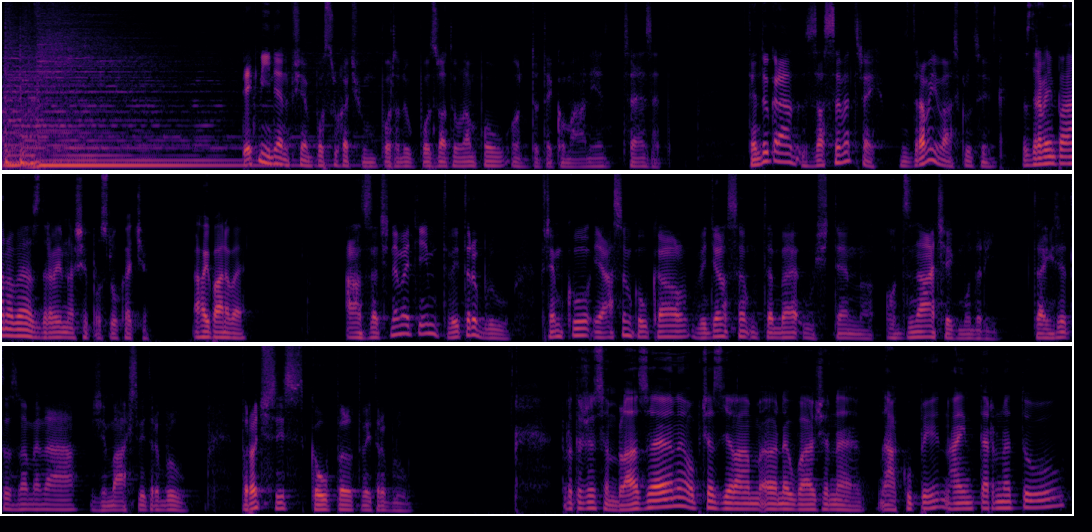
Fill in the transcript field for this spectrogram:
Pěkný den všem posluchačům pořadu pod zlatou lampou od dotekománie.cz. Tentokrát zase ve třech. Zdravím vás, kluci. Zdravím pánové a zdravím naše posluchače. Ahoj pánové. A začneme tím Twitter Blue. Přemku, já jsem koukal, viděl jsem u tebe už ten odznáček modrý. Takže to znamená, že máš Twitter Blue. Proč jsi koupil Twitter Blue? Protože jsem blázen, občas dělám eh, neuvážené nákupy na internetu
